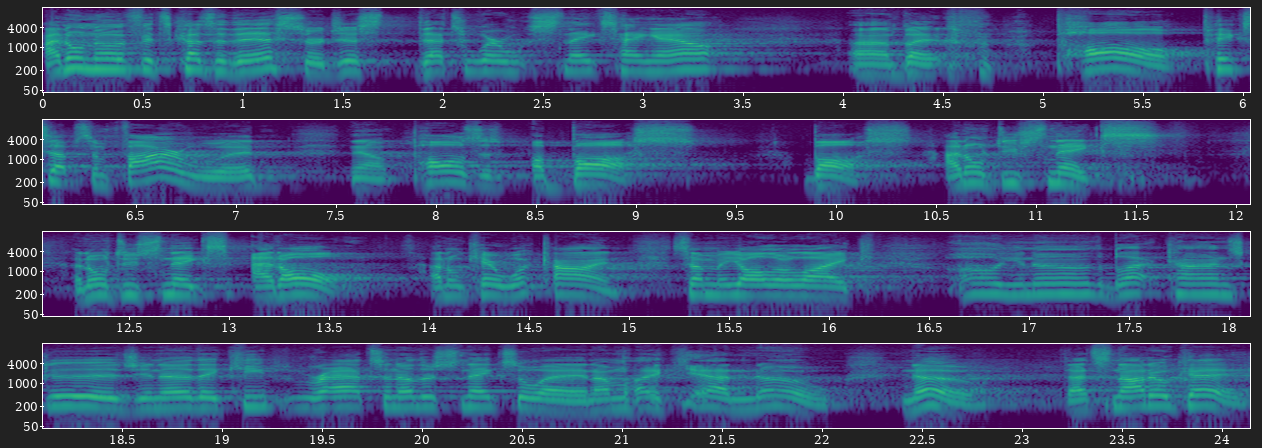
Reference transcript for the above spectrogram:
I don't know if it's because of this or just that's where snakes hang out, uh, but Paul picks up some firewood now, Paul's a boss. Boss. I don't do snakes. I don't do snakes at all. I don't care what kind. Some of y'all are like, oh, you know, the black kind's good. You know, they keep rats and other snakes away. And I'm like, yeah, no, no, that's not okay.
